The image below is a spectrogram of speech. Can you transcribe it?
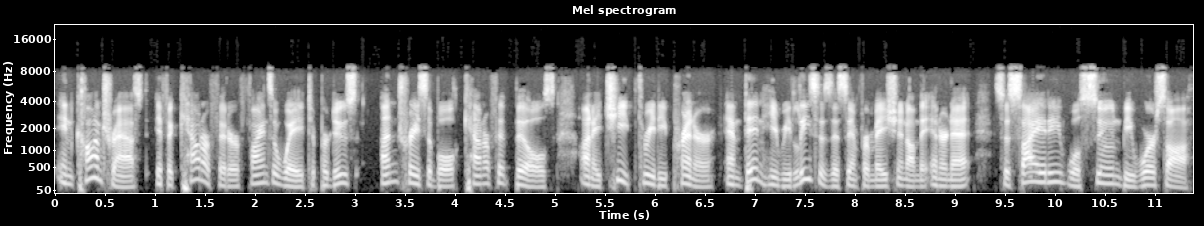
In contrast, if a counterfeiter finds a way to produce untraceable counterfeit bills on a cheap 3D printer and then he releases this information on the internet, society will soon be worse off.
